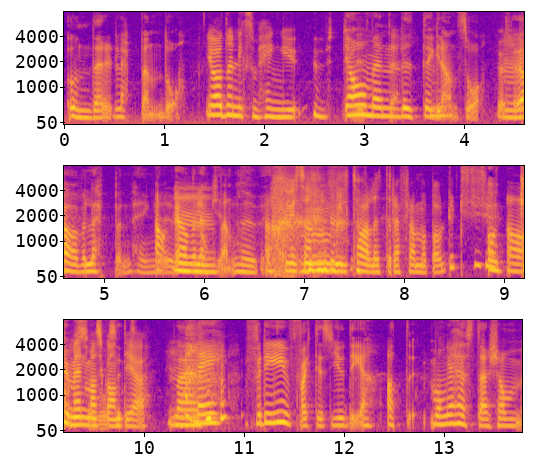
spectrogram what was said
under läppen då. Ja, den liksom hänger ju ut Ja, lite. men lite Mm. grann så. Mm. Överläppen hänger Ja, ut. överläppen. Nu. du vet som vill ta lite där fram och bara... Åh, Ja, men man ska inte göra. Nej. Nej, för det är ju faktiskt ju det att många hästar som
